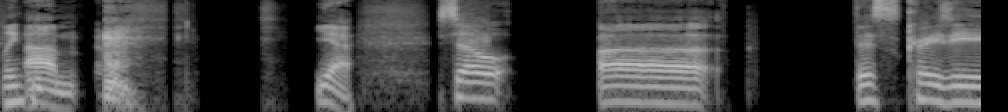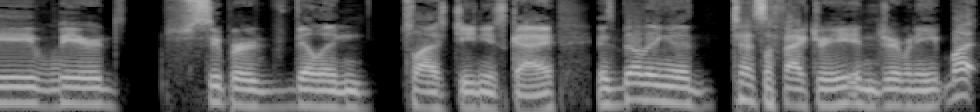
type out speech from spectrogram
Link. Um, yeah. So, uh, this crazy, weird, super villain slash genius guy is building a Tesla factory in Germany, but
